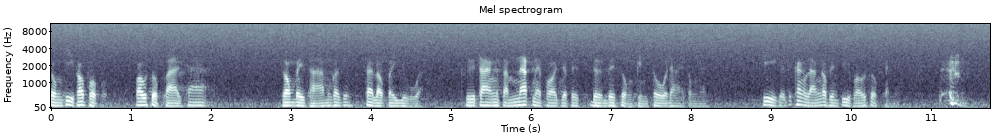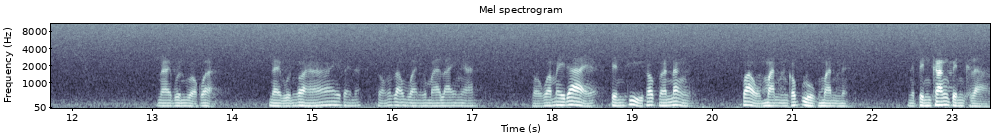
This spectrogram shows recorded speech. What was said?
ตรงที่เขาพบเฝ้าศพป่าช้าลองไปถามเขาสิถ้าเราไปอยู่อะ คือทางสำนักเนี่ยพอจะไปเดินไปส่งปิ่นโตได้ตรงนั้น ที่ข้างหลังก็เป็นที่เผาศพกัน นายบุญบอกว่า นายบุญก็หายไปนะสองสามวันก็มารายงาน บอกว่าไม่ได้เป็นที่เขามานั่งเฝ้ามันเขาปลูกมันนะเนี่ยเป็นครั้งเป็นคราว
